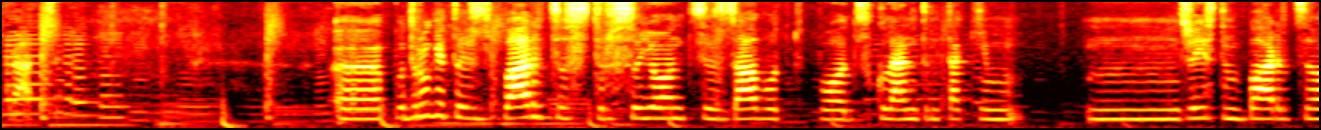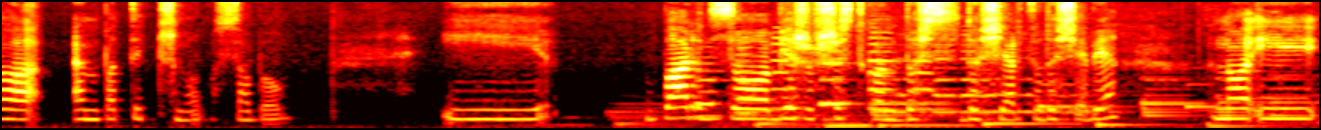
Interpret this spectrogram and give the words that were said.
pracy. E, Po drugie, to jest bardzo stresujący zawód pod względem takim, mm, że jestem bardzo empatyczną osobą i bardzo bierze wszystko do, do serca, do siebie. No i,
